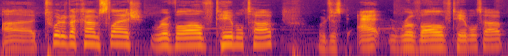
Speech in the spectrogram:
uh, twitter.com slash revolve tabletop, or just at revolve tabletop.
